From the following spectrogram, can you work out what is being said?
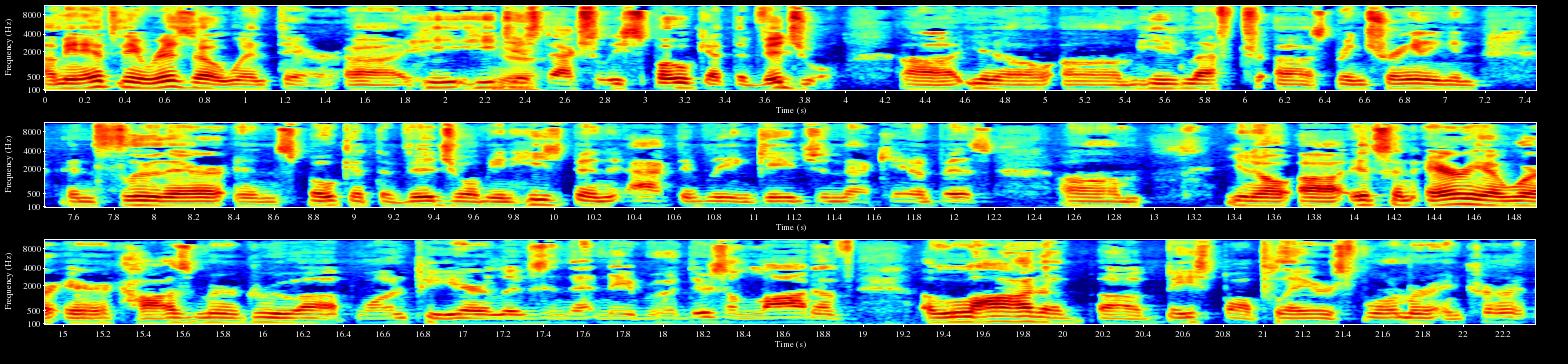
I mean, Anthony Rizzo went there. Uh, he he yeah. just actually spoke at the vigil. Uh, you know, um, he left uh, spring training and, and flew there and spoke at the vigil. I mean, he's been actively engaged in that campus. Um, you know, uh, it's an area where Eric Hosmer grew up. Juan Pierre lives in that neighborhood. There's a lot of a lot of uh, baseball players, former and current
